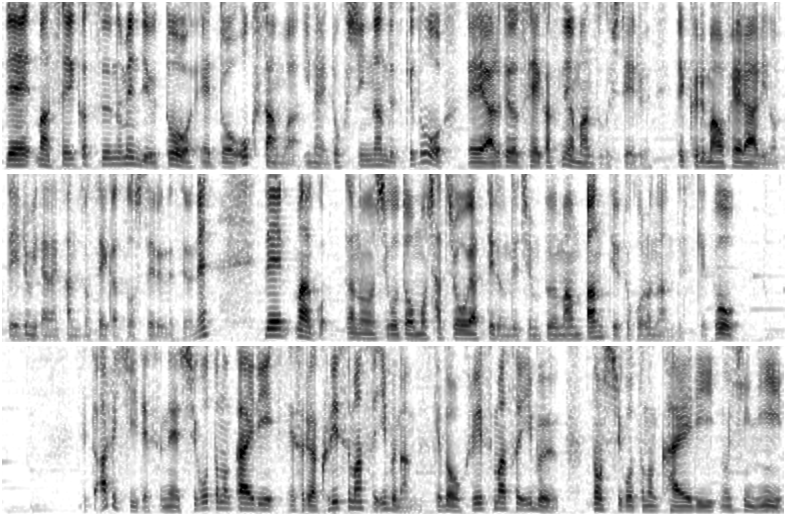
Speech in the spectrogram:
でまあ生活の面で言うと,、えっと奥さんはいない独身なんですけど、えー、ある程度生活には満足しているで車をフェラーリ乗っているみたいな感じの生活をしてるんですよね。でまああの仕事も社長をやってるので順風満帆っていうところなんですけど。えっと、ある日ですね仕事の帰りそれがクリスマスイブなんですけどクリスマスイブの仕事の帰りの日に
